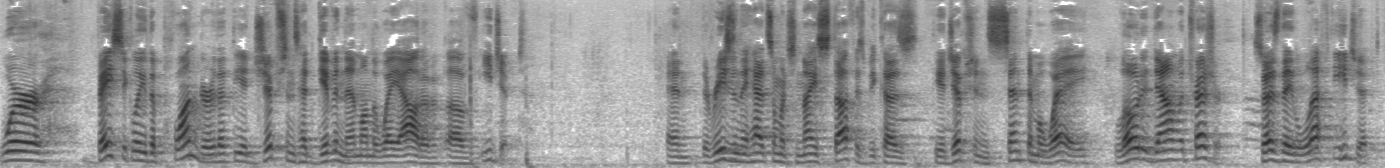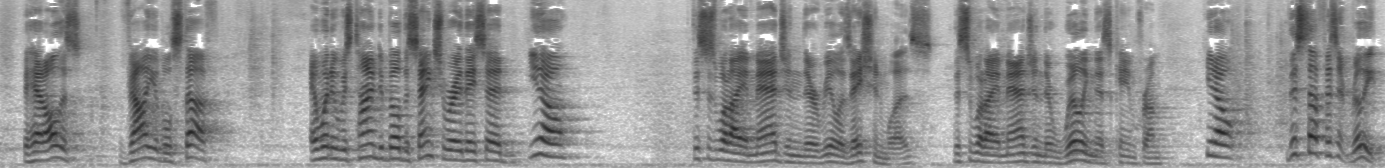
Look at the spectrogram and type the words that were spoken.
were basically the plunder that the Egyptians had given them on the way out of, of Egypt. And the reason they had so much nice stuff is because the Egyptians sent them away loaded down with treasure. So as they left Egypt, they had all this valuable stuff. And when it was time to build the sanctuary, they said, you know, this is what I imagine their realization was. This is what I imagine their willingness came from. You know, this stuff isn't really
